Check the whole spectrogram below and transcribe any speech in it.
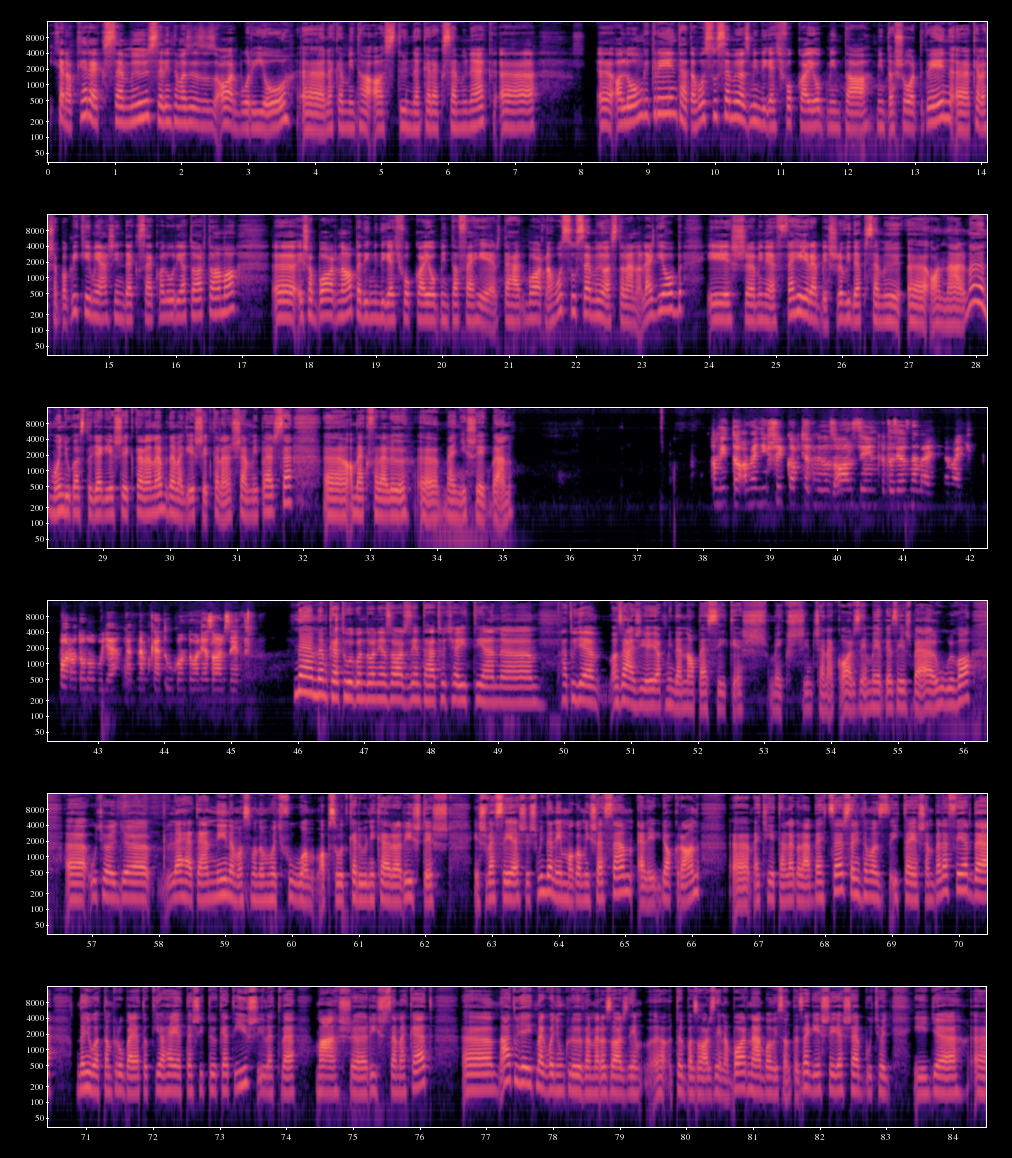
Igen, a kerekszemű, szerintem az az, az arborió, nekem mintha az tűnne kerekszeműnek, a long grain, tehát a hosszú szemű, az mindig egy fokkal jobb, mint a, mint a short grain, kevesebb a glikémiás indexe, kalóriatartalma, és a barna pedig mindig egy fokkal jobb, mint a fehér. Tehát barna hosszú szemű, az talán a legjobb, és minél fehérebb és rövidebb szemű, annál, hát mondjuk azt, hogy egészségtelenebb, nem egészségtelen semmi persze, a megfelelő mennyiségben amit a, a mennyiség kapcsán, tehát ez az arzén, tehát azért az nem egy, nem egy para dolog, ugye? Tehát nem kell túl gondolni az arzént. Nem, nem kell túl gondolni az arzén, tehát hogyha itt ilyen, hát ugye az ázsiaiak minden nap eszik, és még sincsenek arzén mérgezésbe elhulva, úgyhogy lehet enni, nem azt mondom, hogy fú, abszolút kerülni kell a rist, és, és veszélyes, és minden én magam is eszem, elég gyakran, egy héten legalább egyszer. Szerintem az itt teljesen belefér, de, de nyugodtan próbáljátok ki a helyettesítőket is, illetve más rizs szemeket. Hát ugye itt meg vagyunk lőve, mert az arzén, több az arzén a barnában, viszont az egészségesebb, úgyhogy így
